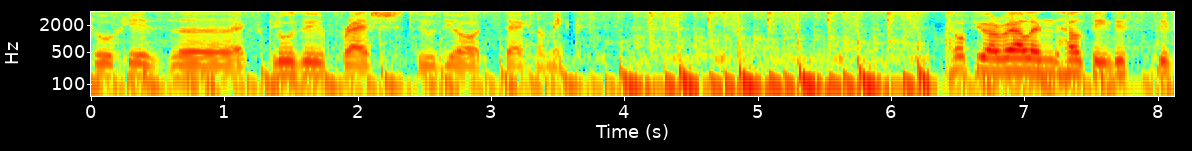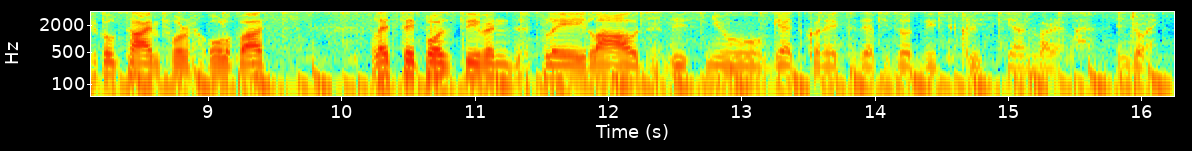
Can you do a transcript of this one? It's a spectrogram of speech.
to his uh, exclusive fresh studio techno mix. Hope you are well and healthy in this difficult time for all of us. Let's stay positive and play loud this new Get Connected episode with Cristian Varela. Enjoy.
